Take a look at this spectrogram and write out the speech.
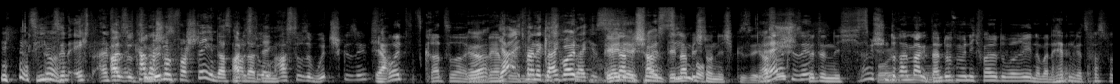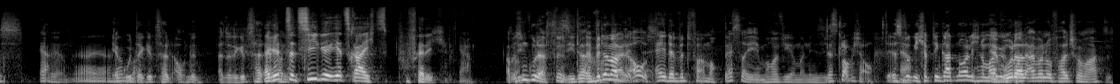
Ziegen sind echt einfach, Also ich kann das schon verstehen, dass man da du, denkt. hast du The Witch gesehen? Ja. Ich wollte es gerade sagen. Ja. Ja, ich meine, gleich, mein- gleich ist Den der habe ich, schon- scheiß den hab ich noch nicht gesehen. Hast du Echt? gesehen? Bitte nicht. Hab ich schon dreimal. Dann dürfen wir nicht weiter drüber reden, aber dann hätten wir jetzt fast was. Ja. Ja, ja. Ja gut, da gibt's halt auch eine, also da gibt's halt Da gibt's einfach- eine Ziege, jetzt reicht's. Fertig. ja. Aber das ist ein guter Film. sieht der halt wird immer geil aus. Ey, der wird vor allem auch besser, je häufiger man ihn sieht. Das glaube ich auch. der ist wirklich, ich habe den gerade neulich nochmal er wurde halt einfach nur falsch vermarktet.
